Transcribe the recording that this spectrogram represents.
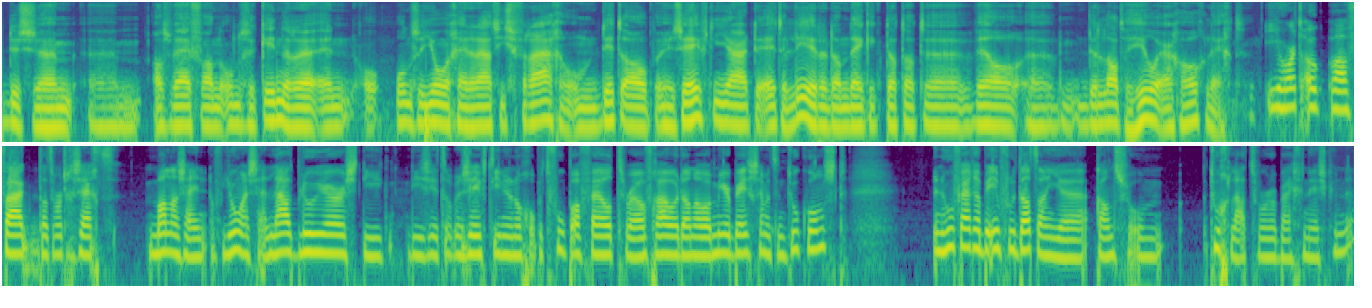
Dus um, um, als wij van onze kinderen en onze jonge generaties vragen om dit al op hun 17 jaar te etaleren, dan denk ik dat dat uh, wel uh, de lat heel erg hoog legt. Je hoort ook wel vaak dat wordt gezegd. Mannen zijn, of jongens zijn laadbloeiers, die, die zitten op een zeventiende nog op het voetbalveld, terwijl vrouwen dan al wat meer bezig zijn met hun toekomst. In hoeverre beïnvloedt dat dan je kansen om toegelaten te worden bij geneeskunde?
